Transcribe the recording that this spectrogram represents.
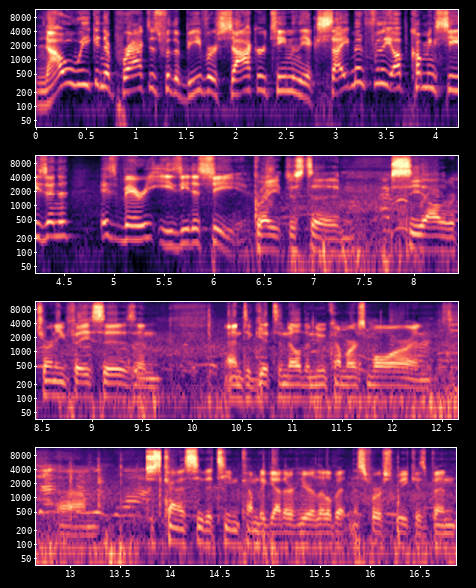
Now a week into practice for the Beavers soccer team and the excitement for the upcoming season is very easy to see. Great just to see all the returning faces and and to get to know the newcomers more and um, just kind of see the team come together here a little bit in this first week has been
